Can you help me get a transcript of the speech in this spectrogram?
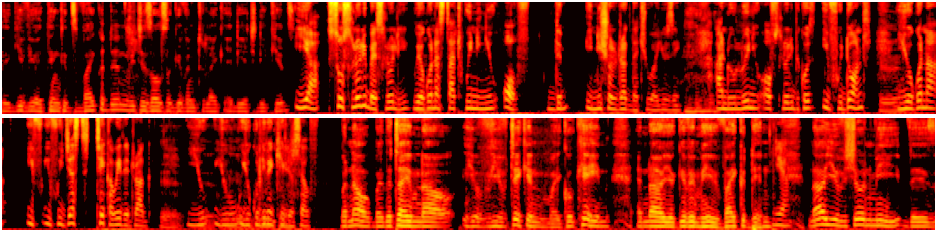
they give you I think it's Vicodin, which is also given to like ADHD kids. yeah so slowly by slowly we are Yeah. to start winning you off the initial drug that you are using and we'll win you off slowly because if we don't you're gonna if if we just take away the drug you you you could even kill yourself But now, by the time now you've you've taken my cocaine, and now you're giving me Vicodin. yeah Now you've shown me there's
